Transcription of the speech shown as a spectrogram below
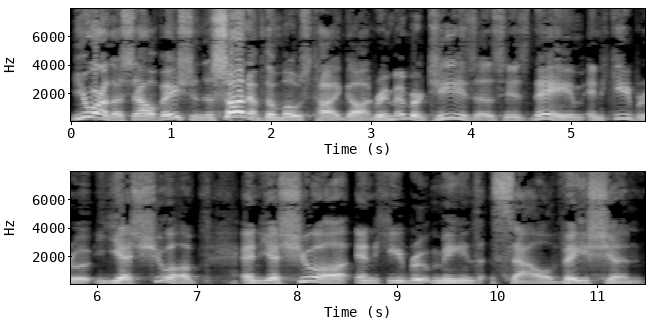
You are the salvation, the Son of the Most High God. Remember Jesus, his name in Hebrew, Yeshua, and Yeshua in Hebrew means salvation.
